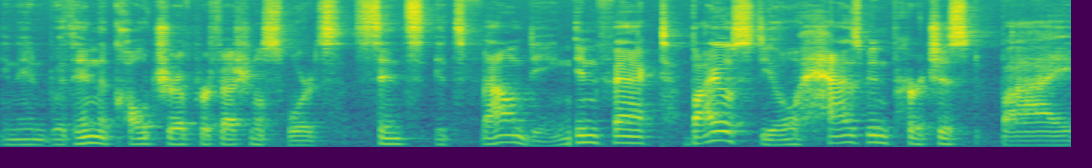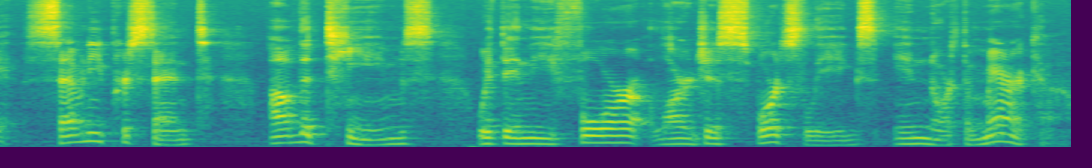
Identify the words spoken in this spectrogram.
in, in, within the culture of professional sports since its founding. In fact, BioSteel has been purchased by 70% of the teams within the four largest sports leagues in North America.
